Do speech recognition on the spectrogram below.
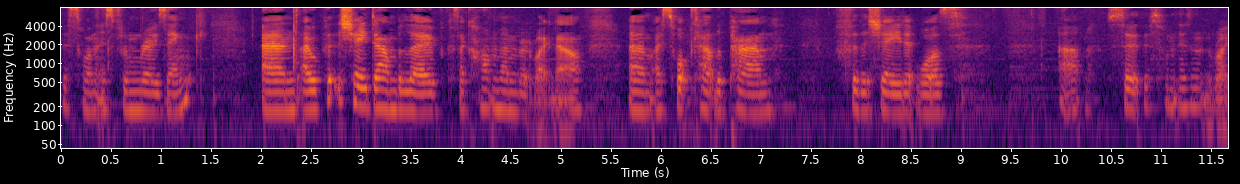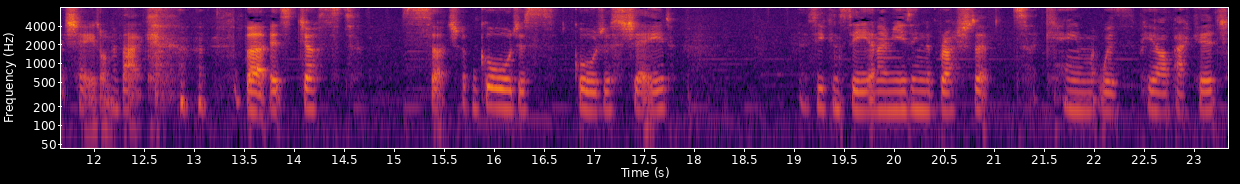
This one is from Rose Inc. And I will put the shade down below because I can't remember it right now. Um, I swapped out the pan for the shade it was. Um, so this one isn't the right shade on the back. but it's just such a gorgeous gorgeous shade as you can see and I'm using the brush that came with PR package.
